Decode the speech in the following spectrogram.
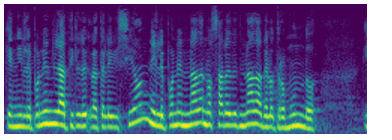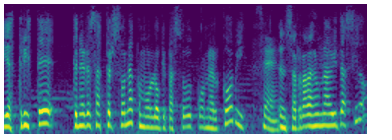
que ni le ponen la, la televisión, ni le ponen nada, no sabe de nada del otro mundo. Y es triste tener esas personas como lo que pasó con el COVID, Sí. encerradas en una habitación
